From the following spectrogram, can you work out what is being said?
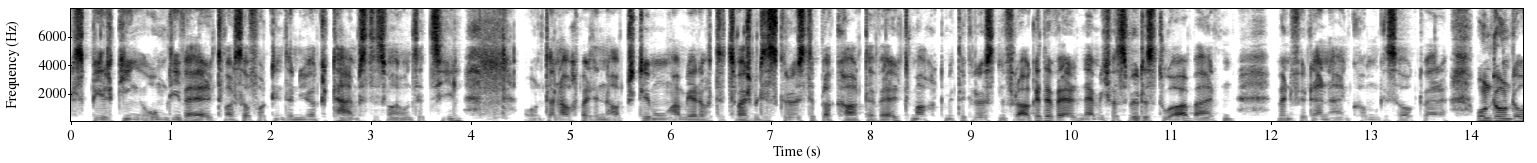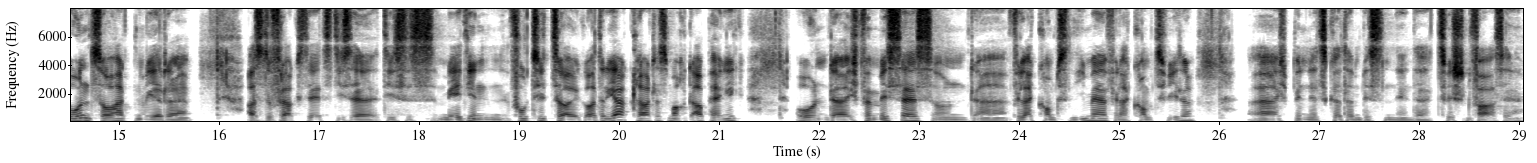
Das Bild ging um die Welt, war sofort in der New York Times, das war unser Ziel. Und dann auch bei den Abstimmungen haben wir noch zum Beispiel das größte Plakat der Welt gemacht mit der größten Frage der Welt, nämlich was würdest du arbeiten, wenn für dein Einkommen gesorgt wäre? Und, und, und, so hatten wir, äh, also du fragst jetzt diese, dieses Medien-Fuzzi-Zeug, oder? Ja, klar, das macht abhängig. Und äh, ich vermisse es und äh, vielleicht kommt es nie mehr, vielleicht kommt es wieder. Äh, ich bin jetzt gerade ein bisschen in der Zwischenphase.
